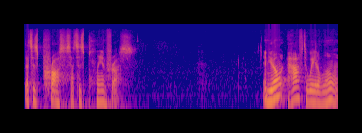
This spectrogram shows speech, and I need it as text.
that's his process, that's his plan for us. And you don't have to wait alone.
